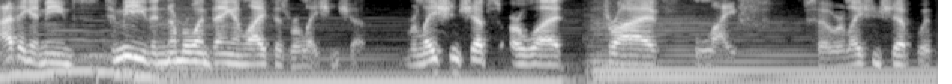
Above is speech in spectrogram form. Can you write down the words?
I think it means to me the number one thing in life is relationship relationships are what drive life. So, relationship with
